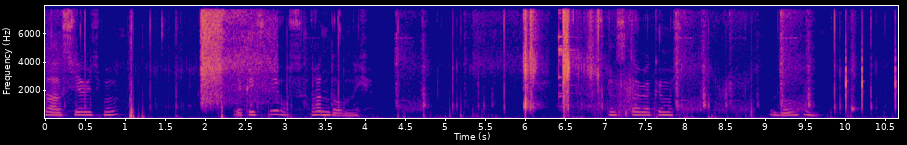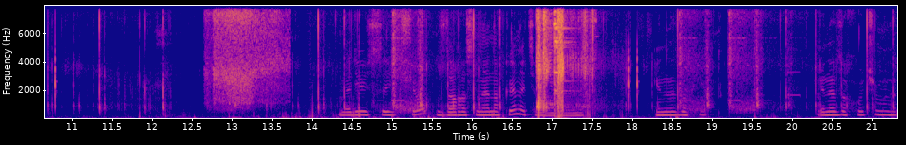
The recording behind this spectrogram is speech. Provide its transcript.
Так, я візьму якийсь вірус рандомний. Він став якимось довгим. Надіюсь, цей чел зараз не накинеться на мене і не захоче. І не захоче мене.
